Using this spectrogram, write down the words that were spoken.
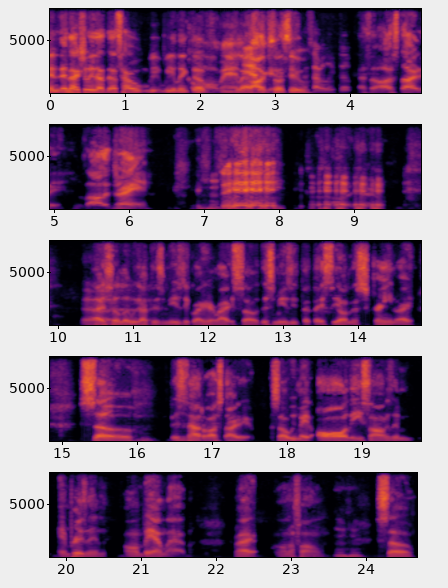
And and actually that that's how we, we linked Come up on, man. the last August. episode too. That's how we linked up. that's how it all started. It was all a dream. All right, so look, we got this music right here, right? So this music that they see on the screen, right? So this is how it all started. So we made all these songs in in prison on BandLab, right? On the phone. Mhm. So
